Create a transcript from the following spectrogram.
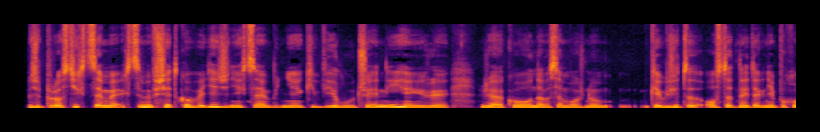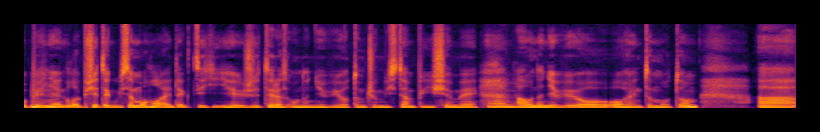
že proste chceme, chceme všetko vedieť, že nechceme byť nejaký vylúčený, hej, že, že ako ona sa možno, kebyže to ostatné tak nepochopia mm-hmm. nejak lepšie, tak by sa mohla aj tak cítiť, hej, že teraz ona nevie o tom, čo my tam píšeme Ano. a ona nevie o, o hentom o tom. A,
